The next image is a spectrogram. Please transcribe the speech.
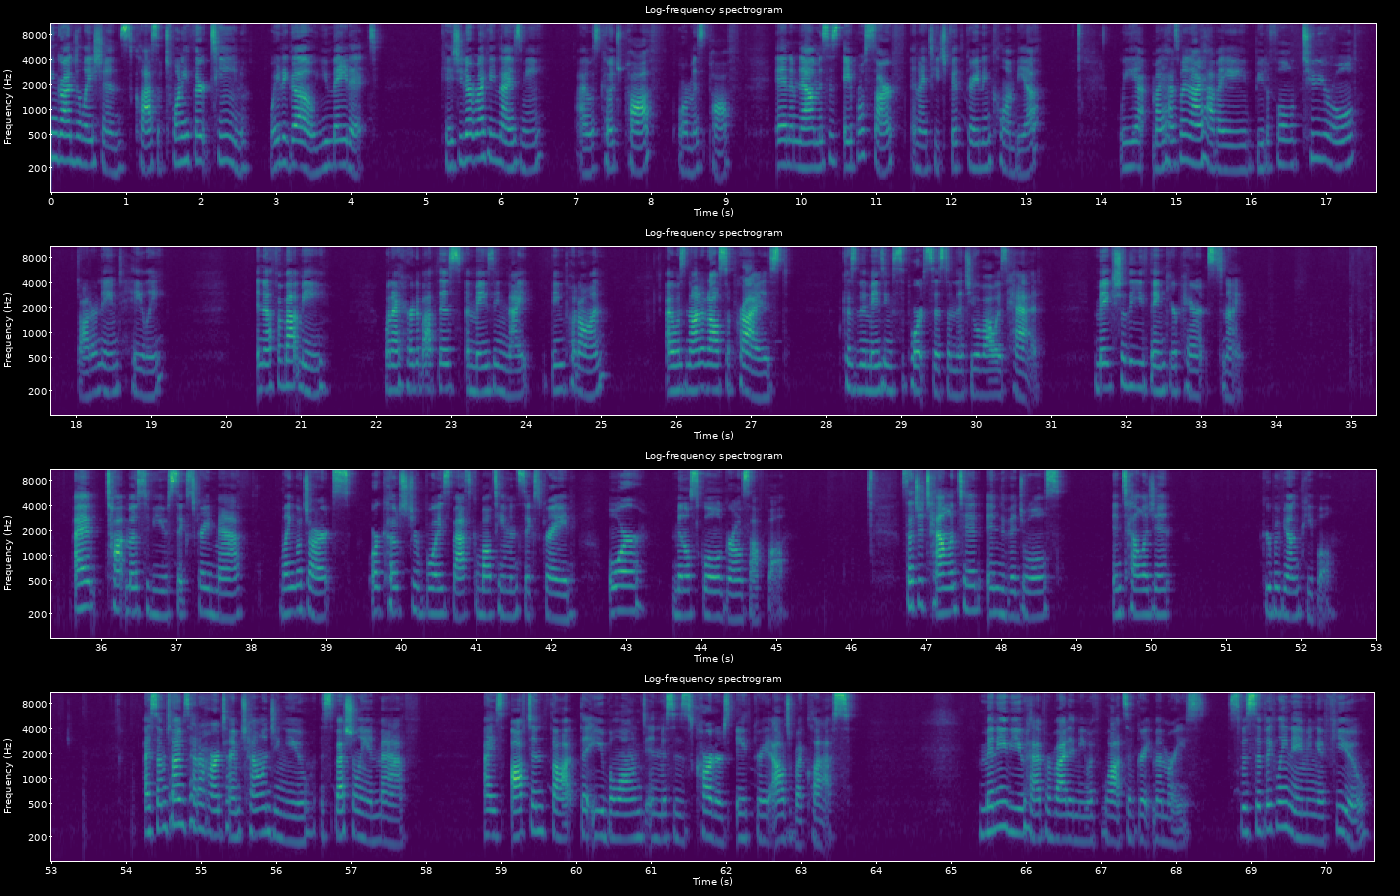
Congratulations, class of 2013. Way to go, you made it. In case you don't recognize me, I was Coach Poff, or Miss Poff, and I'm now Mrs. April Sarff, and I teach fifth grade in Columbia. We, my husband and I have a beautiful two year old daughter named Haley. Enough about me. When I heard about this amazing night being put on, I was not at all surprised because of the amazing support system that you have always had. Make sure that you thank your parents tonight. I taught most of you sixth grade math, language arts, or coached your boys' basketball team in sixth grade, or middle school girls softball. Such a talented individuals, intelligent group of young people. I sometimes had a hard time challenging you, especially in math. I often thought that you belonged in Mrs. Carter's eighth grade algebra class. Many of you have provided me with lots of great memories. Specifically naming a few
